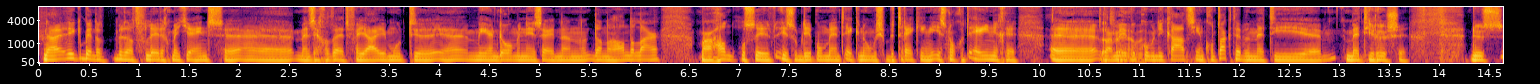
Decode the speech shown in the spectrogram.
Nou, ik ben dat, ben dat volledig met je eens. Uh, men zegt altijd van ja, je moet uh, meer een dominee zijn dan, dan een handelaar. Maar handel is op dit moment economische betrekking is nog het enige uh, waarmee we, we communicatie en contact hebben met die, met die Russen. Dus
